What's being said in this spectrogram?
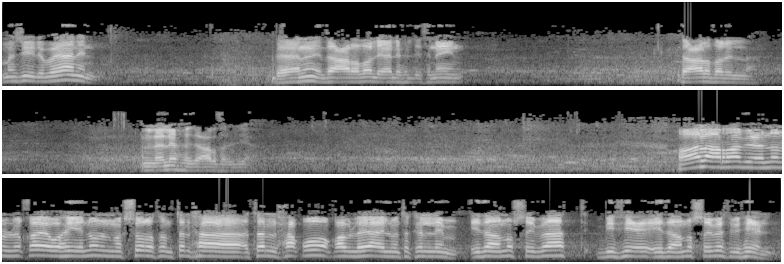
مزيد بيان. بيان إذا عرض لألف الاثنين. إذا عرض لله الألف إذا عرض لله قال الرابع نون الوقاية وهي نون مكسورة تلحق قبل ياء المتكلم إذا نصبت بفعل إذا نصبت بفعل.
